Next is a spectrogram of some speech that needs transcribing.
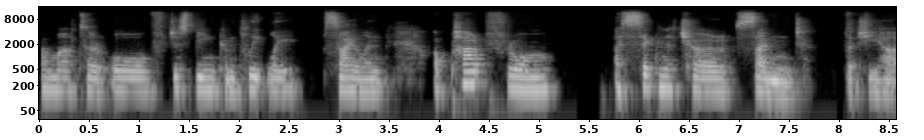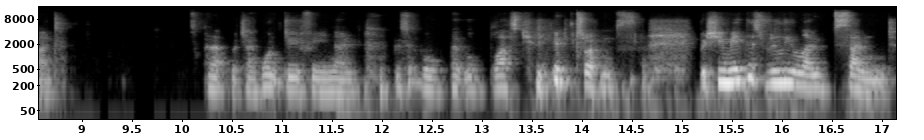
a matter of just being completely silent, apart from a signature sound that she had uh, which I won't do for you now because it will it will blast your eardrums. But she made this really loud sound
